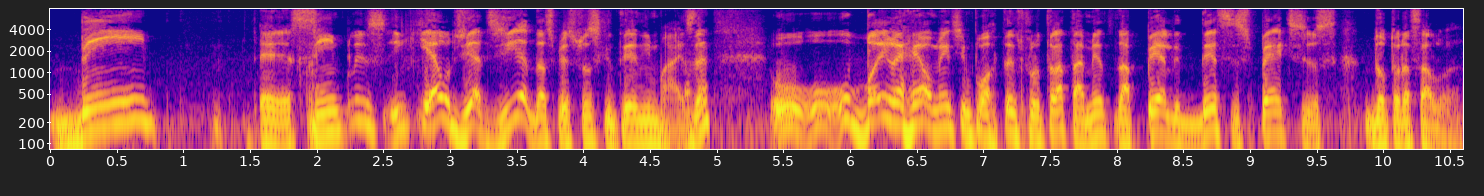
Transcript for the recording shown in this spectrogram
bem é, simples e que é o dia a dia das pessoas que têm animais, né? O, o, o banho é realmente importante para o tratamento da pele desses pets, doutora Salua?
